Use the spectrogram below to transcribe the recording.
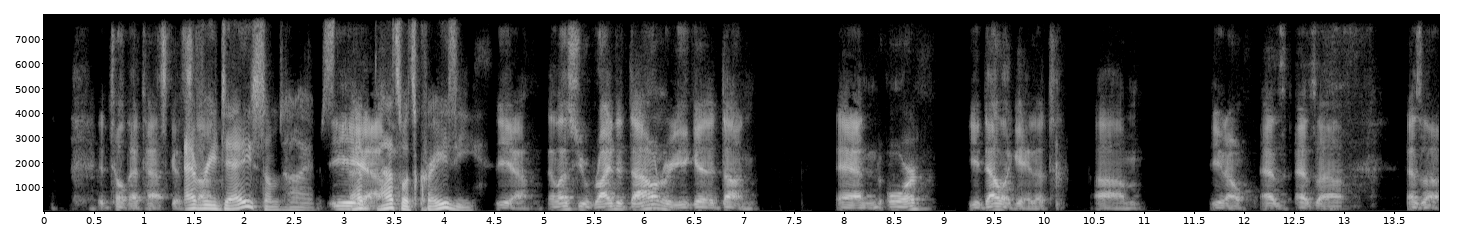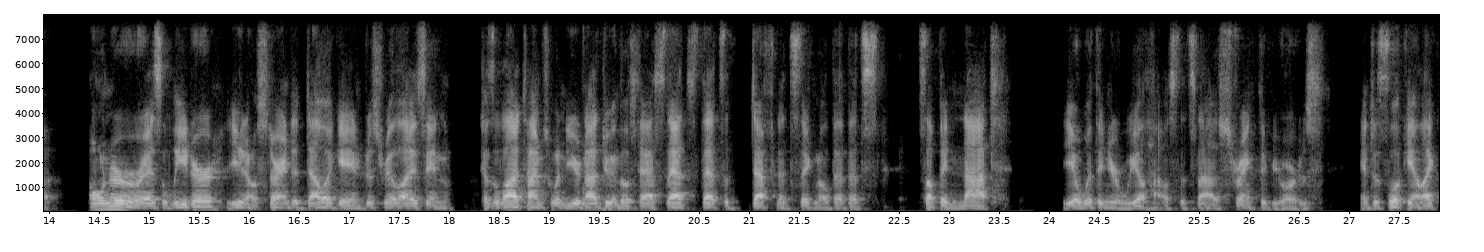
until that task is every done. day sometimes. Yeah. That, that's what's crazy. Yeah. Unless you write it down or you get it done and or you delegate it um, you know as as a as a owner or as a leader you know starting to delegate and just realizing because a lot of times when you're not doing those tasks that's that's a definite signal that that's something not you know within your wheelhouse that's not a strength of yours and just looking at like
